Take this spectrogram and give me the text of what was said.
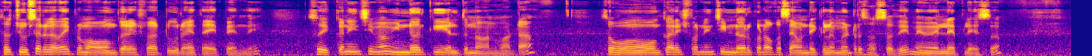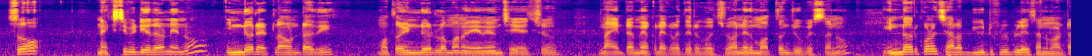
సో చూసారు కదా ఇప్పుడు మా ఓంకారేశ్వర టూర్ అయితే అయిపోయింది. సో ఇక్కడ నుంచి మేము ఇండోర్కి వెళ్తున్నాం అనమాట సో ఓంకారేశ్వర్ నుంచి ఇండోర్ కూడా ఒక సెవెంటీ కిలోమీటర్స్ వస్తుంది మేము వెళ్ళే ప్లేస్. సో నెక్స్ట్ వీడియోలో నేను ఇండోర్ ఎట్లా ఉంటుంది మొత్తం ఇండోర్లో మనం ఏమేమి చేయొచ్చు నైట్ టైం ఎక్కడెక్కడ తిరగవచ్చు అనేది మొత్తం చూపిస్తాను. ఇండోర్ కూడా చాలా బ్యూటిఫుల్ ప్లేస్ అనమాట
